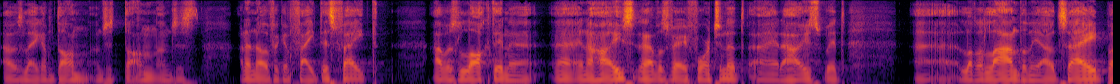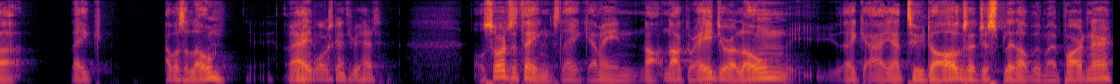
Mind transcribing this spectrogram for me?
I was like, I'm done. I'm just done. I'm just. I don't know if I can fight this fight. I was locked in a uh, in a house, and I was very fortunate. I had a house with uh, a lot of land on the outside, but like I was alone. Yeah. Right? What was going through your head? All sorts of things. Like I mean, not not great. You're alone. Like I had two dogs. I just split up with my partner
